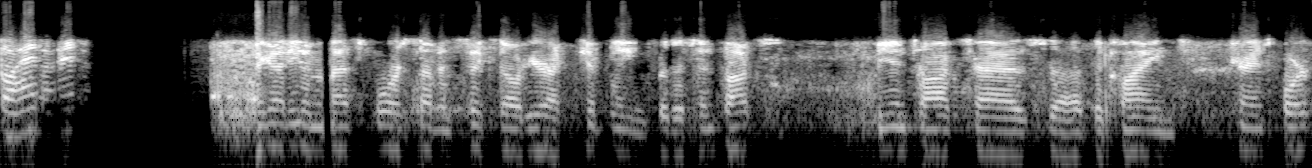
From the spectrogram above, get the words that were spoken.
Go ahead. I got EMS 476 out here at Kipling for this Intox. Intox has uh, declined transport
